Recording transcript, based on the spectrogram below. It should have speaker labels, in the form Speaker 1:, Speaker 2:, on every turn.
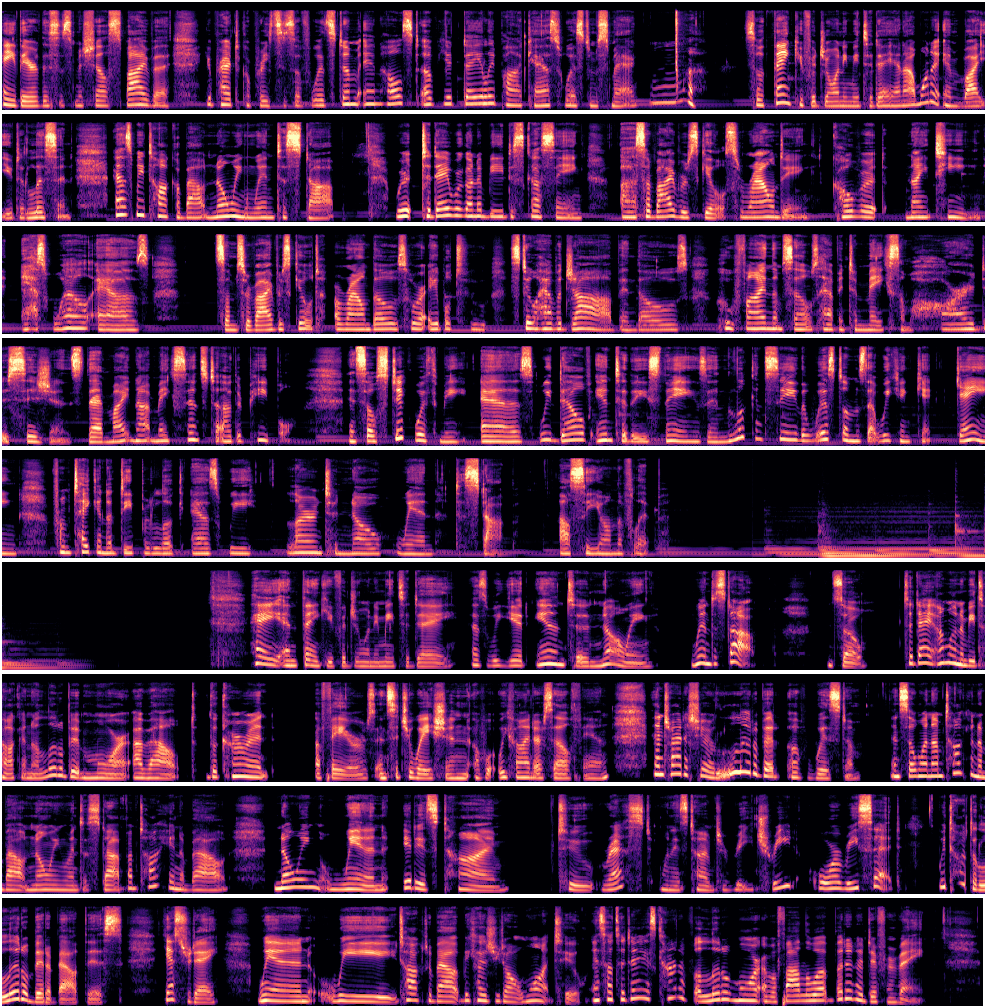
Speaker 1: Hey there, this is Michelle Spiva, your practical priestess of wisdom and host of your daily podcast, Wisdom Smack. Mwah. So, thank you for joining me today, and I want to invite you to listen as we talk about knowing when to stop. We're, today, we're going to be discussing uh, survivor's guilt surrounding COVID 19, as well as some survivor's guilt around those who are able to still have a job and those who find themselves having to make some hard decisions that might not make sense to other people. And so stick with me as we delve into these things and look and see the wisdoms that we can get, gain from taking a deeper look as we learn to know when to stop. I'll see you on the flip. Hey, and thank you for joining me today as we get into knowing when to stop. So, today I'm going to be talking a little bit more about the current affairs and situation of what we find ourselves in and try to share a little bit of wisdom. And so, when I'm talking about knowing when to stop, I'm talking about knowing when it is time to rest, when it's time to retreat or reset. We talked a little bit about this yesterday when we talked about because you don't want to. And so today is kind of a little more of a follow up, but in a different vein.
